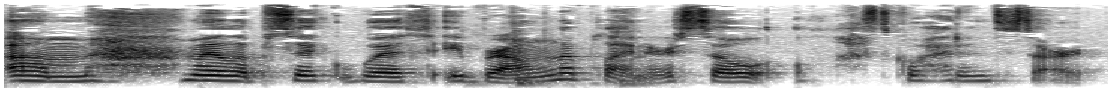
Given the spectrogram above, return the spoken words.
um, my lipstick with a brown lip liner. So let's go ahead and start.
